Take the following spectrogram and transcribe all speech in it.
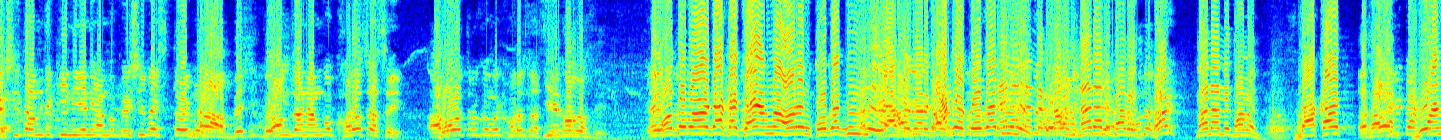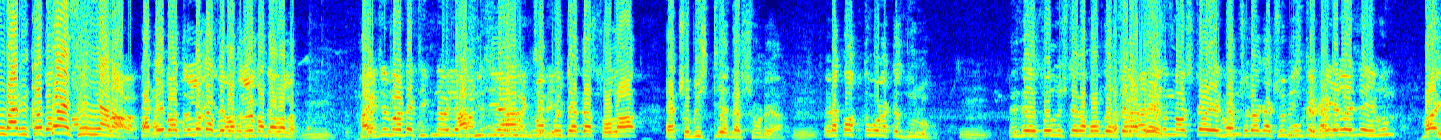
বেশি দাম দিয়ে কিনি আনি আমাকে বেশি বেচতে হইব। না বেশি রমজানে আমাকে খরচ আছে। বহুত রকমের খরচ আছে। কি খরচ আছে? কত বড় টাকা চাই? আমরা হরেন কোকা দিলে আগে কোকা দিলে। না না না থামেন। না না না থামেন। ডাকাত দোয়ানদারি করতে আসেন জানো তাকে ভদ্রলোক আছে ভদ্রলোক কথা বলো মানুষের মাথা ঠিক না হইলে মানুষ টাকা ছোলা একশো বিশ টাকা দেড়শো টাকা। এটা কত বড় একটা জুলুম? হুম। এই যে চল্লিশ টাকা পঞ্চাশ টাকা নষ্ট হয় একশো টাকা একশো বিশ টাকা। ভাই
